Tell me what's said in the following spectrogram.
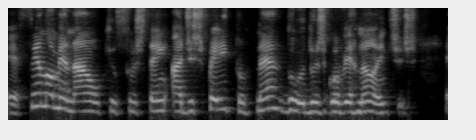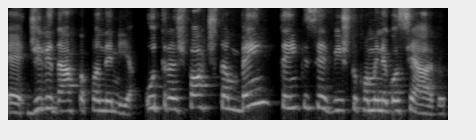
é, fenomenal que o SUS tem a despeito né, do, dos governantes é, de lidar com a pandemia. O transporte também tem que ser visto como negociável,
